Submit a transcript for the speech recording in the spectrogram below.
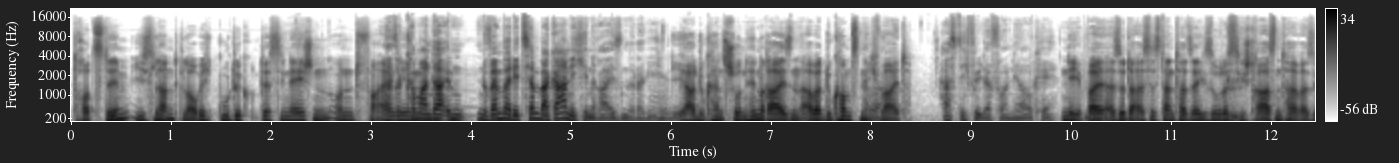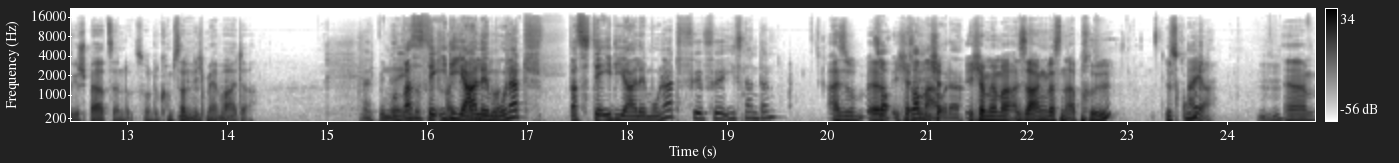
trotzdem Island, glaube ich, gute Destination und vor allem. Also kann man da im November, Dezember gar nicht hinreisen, oder wie? Ja, du kannst schon hinreisen, aber du kommst nicht aber weit. Hast nicht viel davon, ja, okay. Nee, weil, also da ist es dann tatsächlich so, dass die Straßen teilweise gesperrt sind und so. Du kommst dann mhm. nicht mehr weiter. Ja, und eh was ist der ideale Monat? Was ist der ideale Monat für, für Island dann? Also, äh, so, ich, Sommer, ich, oder? Ich habe mir mal sagen lassen, April ist gut. Ah, ja. Mhm. Ähm,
